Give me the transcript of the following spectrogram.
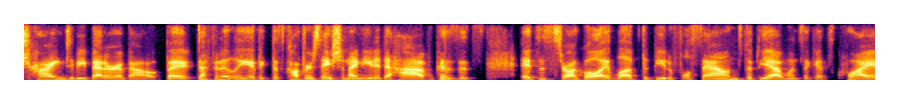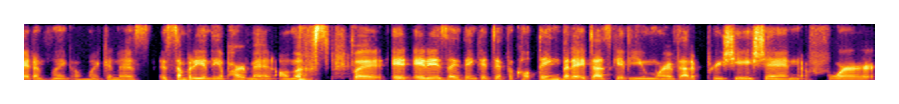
trying to be better about but definitely i think this conversation i needed to have because it's it's a struggle. I love the beautiful sounds but yeah once it gets quiet i'm like oh my goodness is somebody in the apartment almost. But it, it is i think a difficult thing but it does give you more of that appreciation for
